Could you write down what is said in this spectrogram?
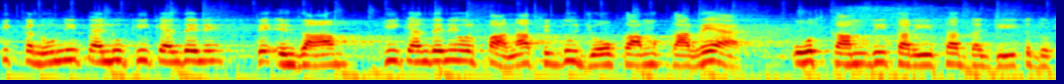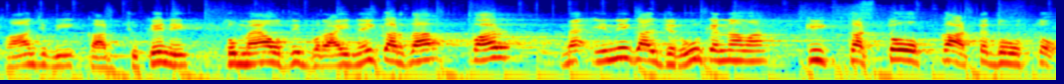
ਕਿ ਕਾਨੂੰਨੀ ਪਹਿਲੂ ਕੀ ਕਹਿੰਦੇ ਨੇ ਤੇ ਇਲਜ਼ਾਮ ਕੀ ਕਹਿੰਦੇ ਨੇ ਔਰ ਭਾਨਾ ਸਿੱਧੂ ਜੋ ਕੰਮ ਕਰ ਰਿਹਾ ਹੈ, ਉਸ ਕੰਮ ਦੀ ਤਾਰੀਫ ਤਾਂ ਦਲਜੀਤ ਦੁਸਾਂਝ ਵੀ ਕਰ ਚੁੱਕੇ ਨੇ। ਸੋ ਮੈਂ ਉਸ ਦੀ ਬੁਰਾਈ ਨਹੀਂ ਕਰਦਾ, ਪਰ ਮੈਂ ਇੰਨੀ ਗੱਲ ਜ਼ਰੂਰ ਕਹਿਣਾ ਵਾਂ ਕਿ ਘੱਟੋ ਘੱਟ ਦੋਸਤੋ,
